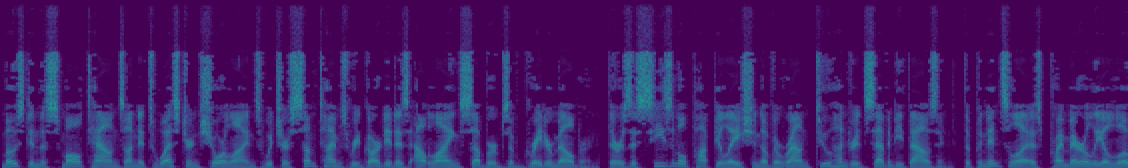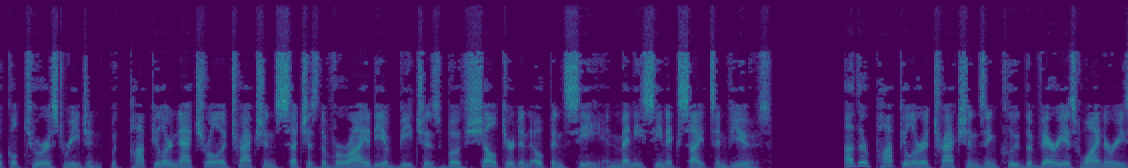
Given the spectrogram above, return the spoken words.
most in the small towns on its western shorelines, which are sometimes regarded as outlying suburbs of Greater Melbourne. There is a seasonal population of around 270,000. The peninsula is primarily a local tourist region, with popular natural attractions such as the variety of beaches, both sheltered and open sea, and many scenic sights and views. Other popular attractions include the various wineries,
